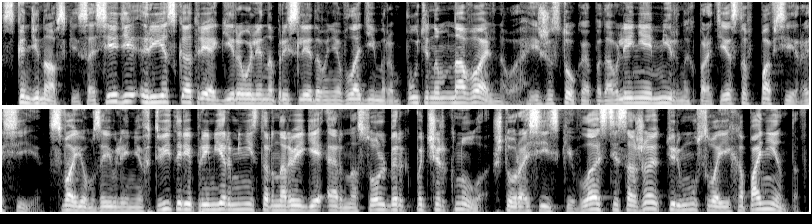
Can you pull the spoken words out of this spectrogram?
Скандинавские соседи резко отреагировали на преследование Владимиром Путиным Навального и жестокое подавление мирных протестов по всей России. В своем заявлении в Твиттере премьер-министр Норвегии Эрна Сольберг подчеркнула, что российские власти сажают в тюрьму своих оппонентов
